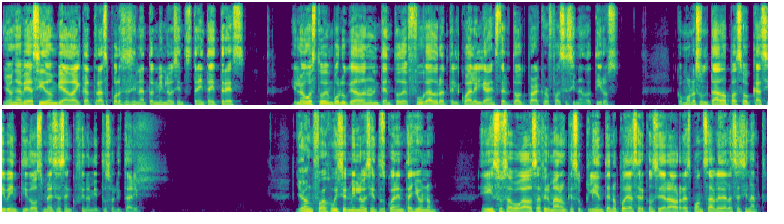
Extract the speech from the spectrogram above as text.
Young había sido enviado a Alcatraz por asesinato en 1933 y luego estuvo involucrado en un intento de fuga durante el cual el gángster Doug Barker fue asesinado a tiros. Como resultado, pasó casi 22 meses en confinamiento solitario. Young fue a juicio en 1941 y sus abogados afirmaron que su cliente no podía ser considerado responsable del asesinato,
